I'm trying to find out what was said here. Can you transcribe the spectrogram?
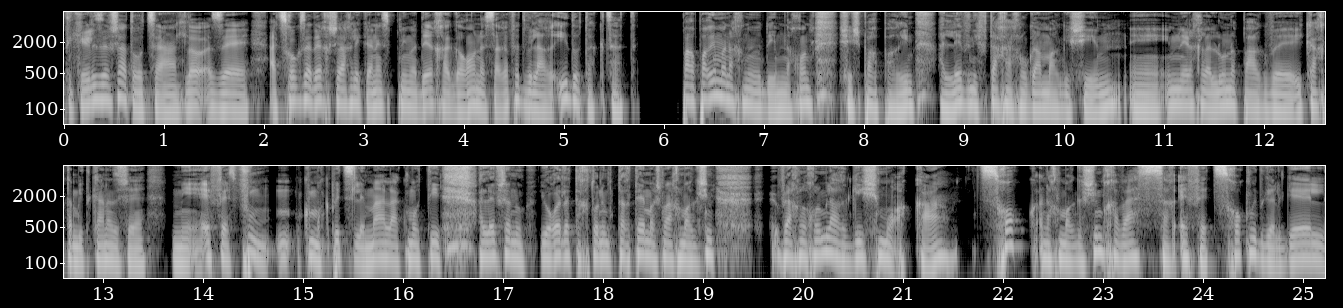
תקראי לזה איך שאת רוצה. את לא, זה, הצחוק זה הדרך שלך להיכנס פנימה דרך הגרון לשרעפת ולהרעיד אותה קצת. פרפרים אנחנו יודעים, נכון? שיש פרפרים, הלב נפתח, אנחנו גם מרגישים. אה, אם נלך ללונה פארק וייקח את המתקן הזה שמאפס, פום, מקפיץ למעלה, כמו טיל, הלב שלנו יורד לתחתונים תרתי משמע, אנחנו מרגישים, ואנחנו יכולים להרגיש מועקה. צחוק, אנחנו מרגישים חוויה שרעפת, צחוק מתגלגל,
